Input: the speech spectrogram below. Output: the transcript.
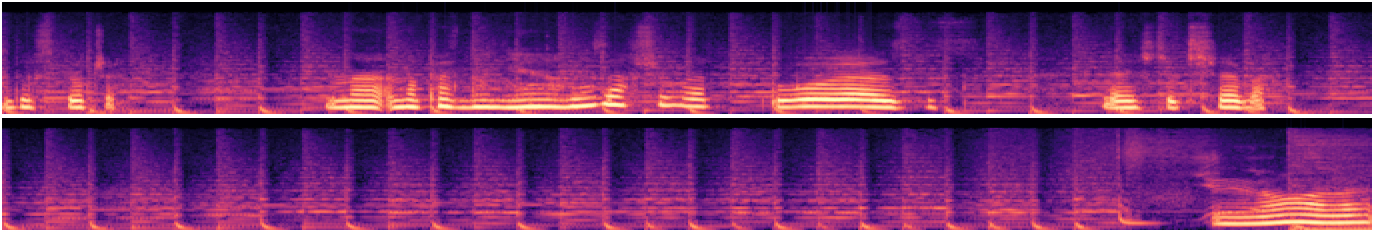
doskoczę. Na, na pewno nie, ale zawsze warto. O Jezus. Ile jeszcze trzeba. No ale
